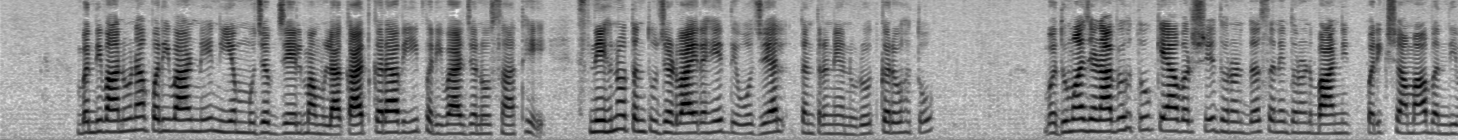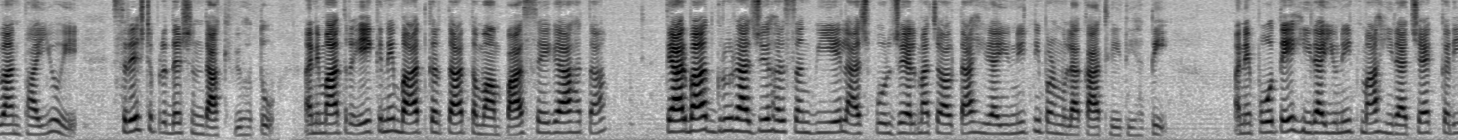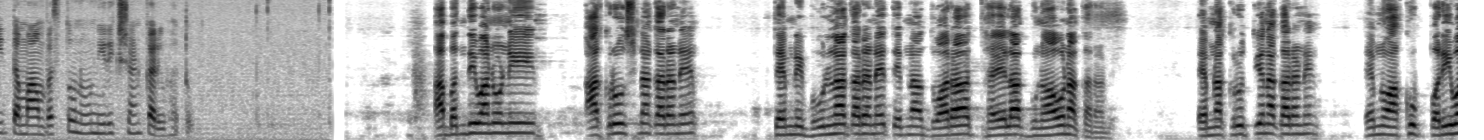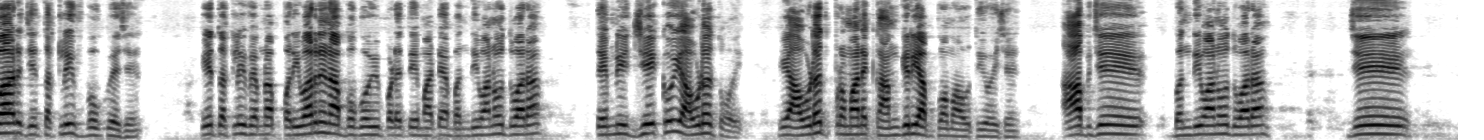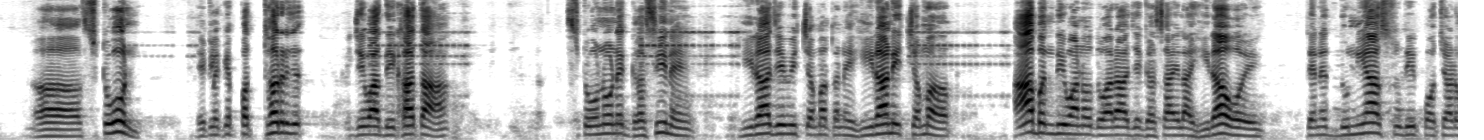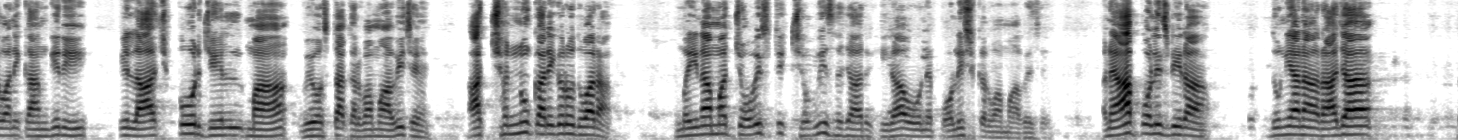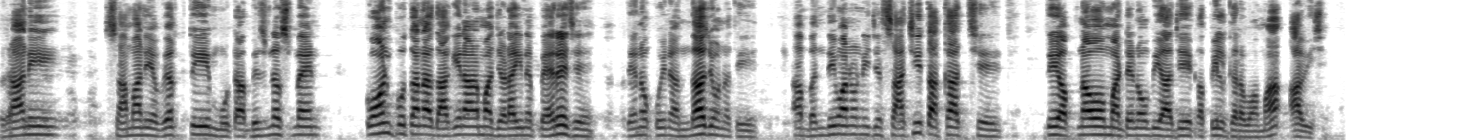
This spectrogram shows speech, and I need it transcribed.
બંદીવાનોના પરિવારને નિયમ મુજબ જેલમાં મુલાકાત કરાવી પરિવારજનો સાથે સ્નેહનો તંતુ જળવાઈ રહે તેવો જેલ તંત્રને અનુરોધ કર્યો હતો. વધુમાં જણાવ્યું હતું કે આ વર્ષે ધોરણ દસ અને ધોરણ બારની પરીક્ષામાં બંદીવાન ભાઈઓએ શ્રેષ્ઠ પ્રદર્શન દાખવ્યું હતું અને માત્ર એકને બાદ કરતા તમામ પાસ થઈ ગયા હતા. ત્યારબાદ ગૃહ રાજ્ય હરસંઘવીએ લાજપુર જેલમાં ચાલતા હીરા યુનિટની પણ મુલાકાત લીધી હતી અને પોતે હીરા યુનિટમાં હીરા ચેક કરી તમામ વસ્તુનું નિરીક્ષણ કર્યું હતું. આ બંદીવાનોની આક્રોશના કારણે તેમની ભૂલના કારણે, તેમના દ્વારા થયેલા ગુનાઓના કારણે એમના કૃત્યના કારણે એમનું આખું પરિવાર જે તકલીફ ભોગવે છે, એ તકલીફ એમના પરિવારને ના ભોગવવી પડે તે માટે આ બંદીવાનો દ્વારા તેમની જે કોઈ આવડત હોય, એ આવડત પ્રમાણે કામગીરી આપવામાં આવતી હોય છે. આપ જે બંદીવાનો દ્વારા જે સ્ટોન એટલે કે પથ્થર જેવા દેખાતા સ્ટોનોને ઘસીને હીરા જેવી ચમક અને હીરાની ચમક આ બંદીવાનો દ્વારા જે ઘસાયેલા હીરા હોય તેને દુનિયા સુધી પહોંચાડવાની કામગીરી એ લાજપોર જેલમાં વ્યવસ્થા કરવામાં આવી છે. આ છન્નું કારીગરો દ્વારા મહિનામાં ચોવીસથી છવ્વીસ હજાર હીરાઓને પોલિશ કરવામાં આવે છે. અને આ પોલિશ હીરા દુનિયાના રાજા, રાણી, સામાન્ય વ્યક્તિ, મોટા બિઝનેસમેન કોણ પોતાના દાગીનામાં જડાઈને પહેરે છે તેનો કોઈને અંદાજો નથી. આ બંદીવાનોની જે સાચી તાકાત છે તે અપનાવવા માટેનો બી આજે એક અપીલ કરવામાં આવી છે.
